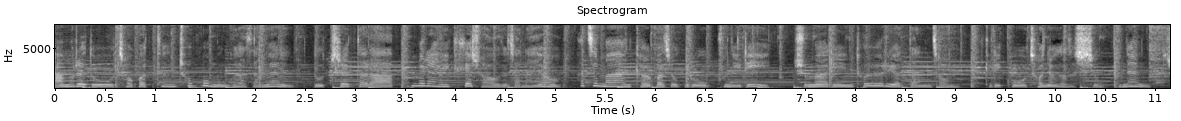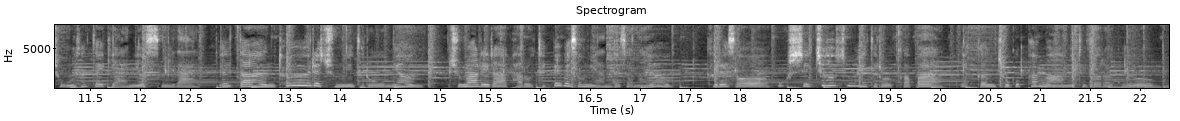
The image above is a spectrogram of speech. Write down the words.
아무래도 저 같은 초보 문구 사장은 노출에 따라 판매량이 크게 좌우되잖아요. 하지만 결과적으로 오픈일이 주말인 토요일이었다는 점, 그리고 저녁 6시 오픈은 좋은 선택이 아니었습니다. 일단 토요일에 주문이 들어오면 주말이라 바로 택배 배송이 안 되잖아요. 그래서 혹시 취소 주문이 들어올까봐 약간 조급한 마음이 들더라고요.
